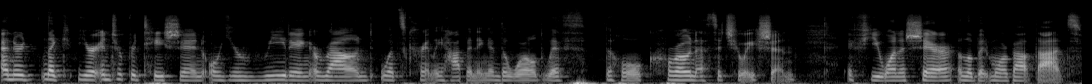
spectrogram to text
ener- like your interpretation or your reading around what's currently happening in the world with the whole corona situation if you want to share a little bit more about that.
